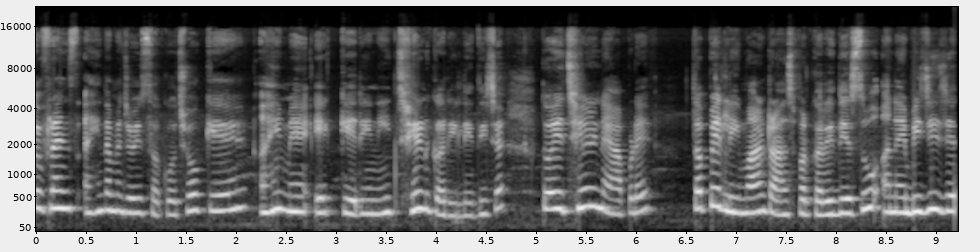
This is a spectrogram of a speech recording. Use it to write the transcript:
તો ફ્રેન્ડ્સ અહીં તમે જોઈ શકો છો કે અહીં મેં એક કેરીની છીણ કરી લીધી છે. તો એ છીણને આપણે તપેલીમાં ટ્રાન્સફર કરી દઈશું અને બીજી જે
